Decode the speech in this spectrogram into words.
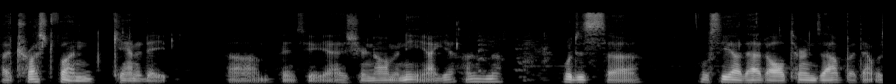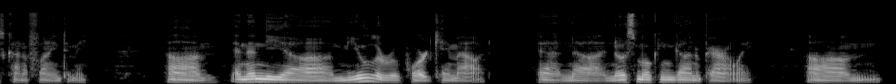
a trust fund candidate um, as, as your nominee. I guess I don't know. We'll just uh, we'll see how that all turns out, but that was kind of funny to me. Um, and then the uh, Mueller report came out, and uh, no smoking gun apparently. Um,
